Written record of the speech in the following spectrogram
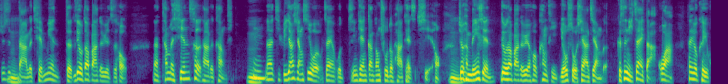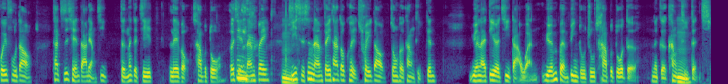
就是打了前面的六到八个月之后，那他们先测他的抗体，嗯，那比较详细，我在我今天刚刚出的 podcast 写哈，就很明显，六到八个月后抗体有所下降了。可是你再打，哇，它又可以恢复到它之前打两剂的那个阶 level 差不多。而且南非，即使是南非，它都可以吹到综合抗体跟原来第二季打完原本病毒株差不多的。那个抗体等级，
